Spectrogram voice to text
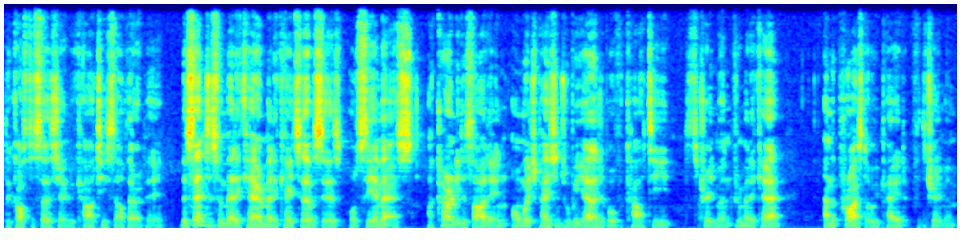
the cost associated with CAR T cell therapy. The Centers for Medicare and Medicaid Services, or CMS, are currently deciding on which patients will be eligible for CAR T treatment through Medicare and the price that will be paid for the treatment.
